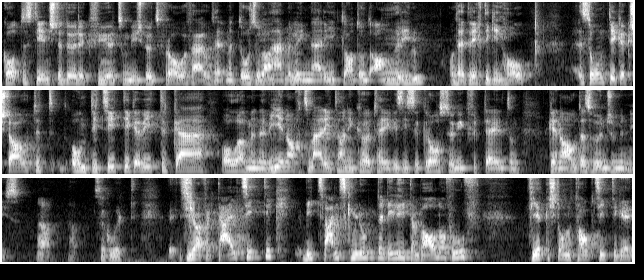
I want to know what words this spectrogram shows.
Gottesdienste durchgeführt, zum Beispiel das Frauenfeld hat man Ursula mhm. Heberling eingeladen und andere. Mhm und hat richtige Hope. Sonntage gestaltet und die Zeitungen weitergegeben. Auch an einem Weihnachtsmerit habe ich gehört, haben sie grosszügig verteilt. Und genau das wünschen wir uns. Ja, ja so gut. Es ist ja eine Verteilzeitung, wie 20 Minuten, die Leute am Bahnhof auf. Viertelstunde die Hauptzeitungen,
